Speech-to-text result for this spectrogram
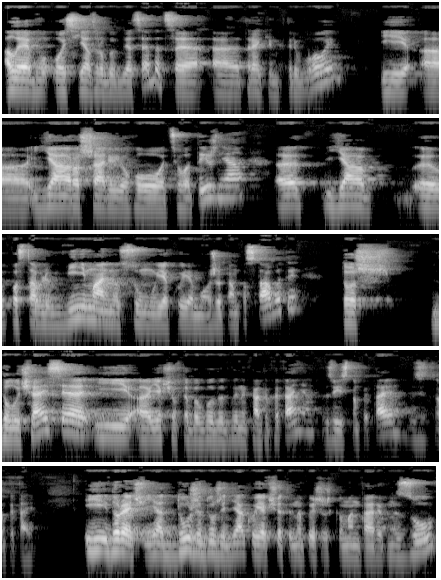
але ось я зробив для себе це е, трекінг тривоги, і е, я розшарю його цього тижня. Е, я е, поставлю мінімальну суму, яку я можу там поставити. Тож долучайся, і е, якщо в тебе будуть виникати питання, звісно, питай, звісно, питай. І до речі, я дуже дуже дякую, якщо ти напишеш коментар внизу.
